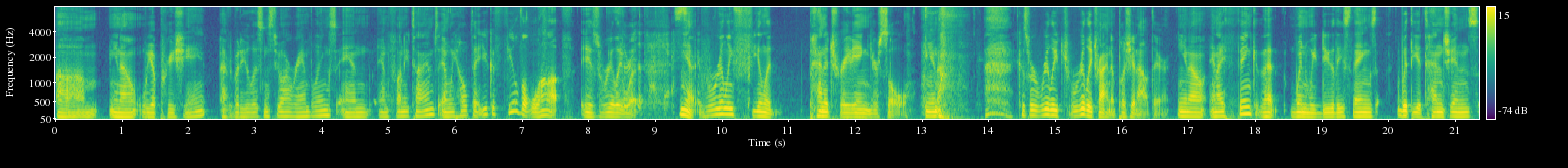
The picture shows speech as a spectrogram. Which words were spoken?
Um, you know, we appreciate everybody who listens to our ramblings and and funny times, and we hope that you could feel the love. Is really Through what the podcast. yeah, really feel it penetrating your soul, you know? Because we're really, really trying to push it out there, you know? And I think that when we do these things with the attentions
